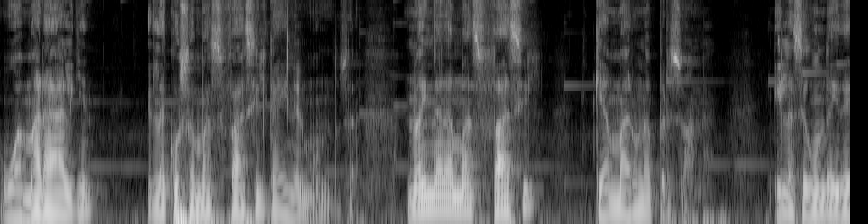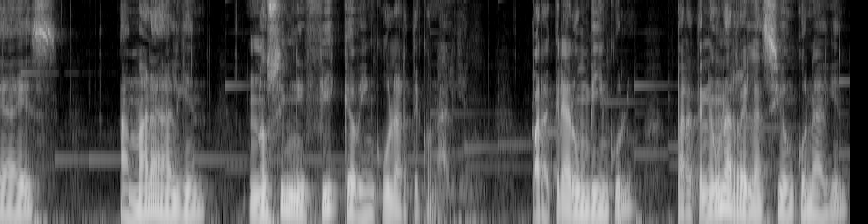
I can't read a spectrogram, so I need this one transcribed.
o amar a alguien es la cosa más fácil que hay en el mundo. No hay nada más fácil que amar a una persona. Y la segunda idea es, amar a alguien no significa vincularte con alguien. Para crear un vínculo, para tener una relación con alguien,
